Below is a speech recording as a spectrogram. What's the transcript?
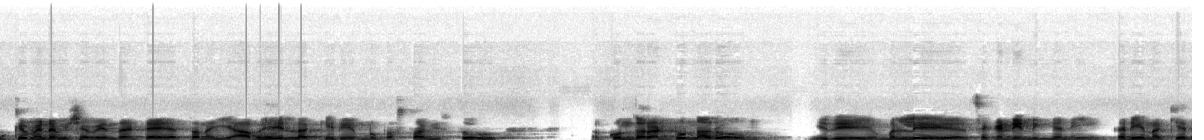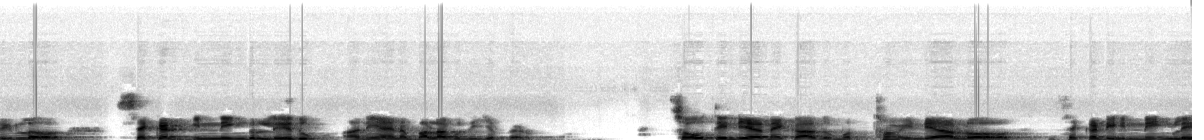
ముఖ్యమైన విషయం ఏంటంటే తన యాభై ఏళ్ళ కెరీర్ను ప్రస్తావిస్తూ కొందరు అంటున్నారు ఇది మళ్ళీ సెకండ్ ఇన్నింగ్ అని కానీ నా కెరీర్లో సెకండ్ ఇన్నింగ్ లేదు అని ఆయన బల్లాగుద్ది చెప్పాడు. సౌత్ ఇండియానే కాదు మొత్తం ఇండియాలో సెకండ్ ఇన్నింగ్ లే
